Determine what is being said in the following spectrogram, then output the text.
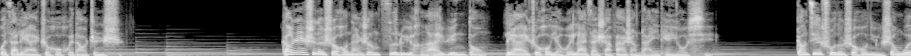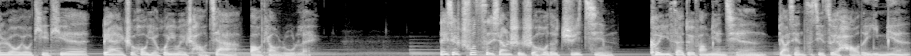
会在恋爱之后回到真实。刚认识的时候，男生自律，很爱运动；恋爱之后也会赖在沙发上打一天游戏。刚接触的时候，女生温柔又体贴；恋爱之后也会因为吵架暴跳如雷。那些初次相识时候的拘谨。刻意在对方面前表现自己最好的一面，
